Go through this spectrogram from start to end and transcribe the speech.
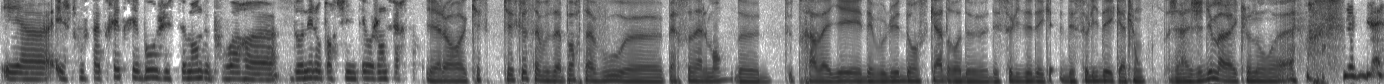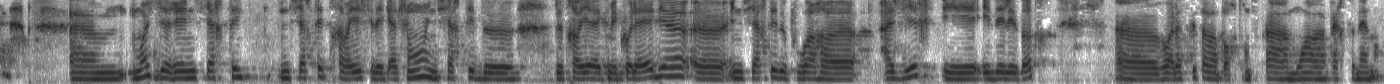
et, euh, et je trouve ça très très beau justement de pouvoir euh, donner l'opportunité aux gens de faire ça. Et alors, qu'est-ce qu'est-ce que ça vous apporte à vous euh, personnellement de, de travailler et d'évoluer dans ce cadre de, des solidés des solidés décathlons J'ai du mal avec le nom. moi, je dirais une fierté, une fierté de travailler chez Decathlon, une fierté de, de travailler avec mes collègues, euh, une fierté de pouvoir euh, agir et aider les autres. Euh, voilà ce que ça m'apporte, en tout cas moi personnellement.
